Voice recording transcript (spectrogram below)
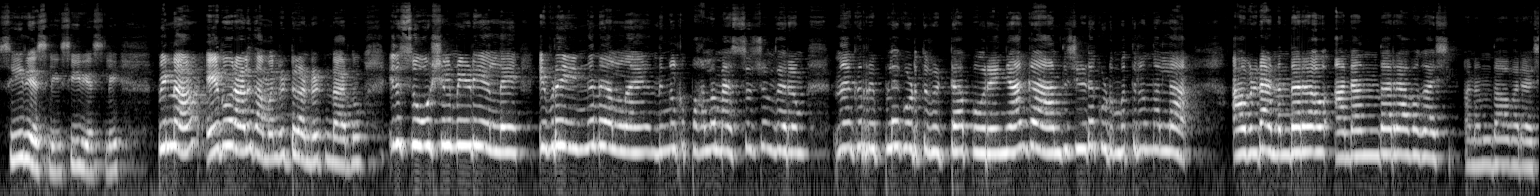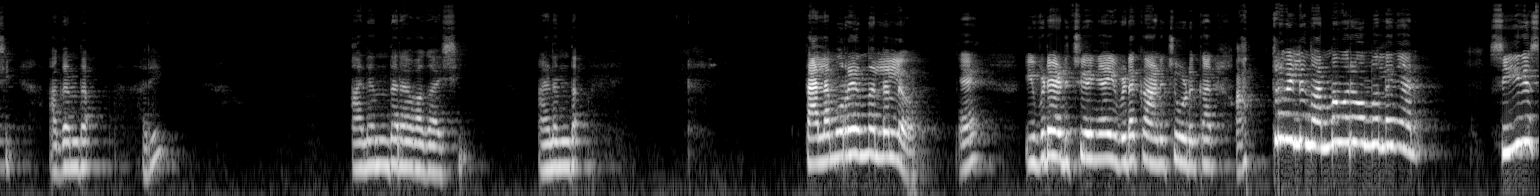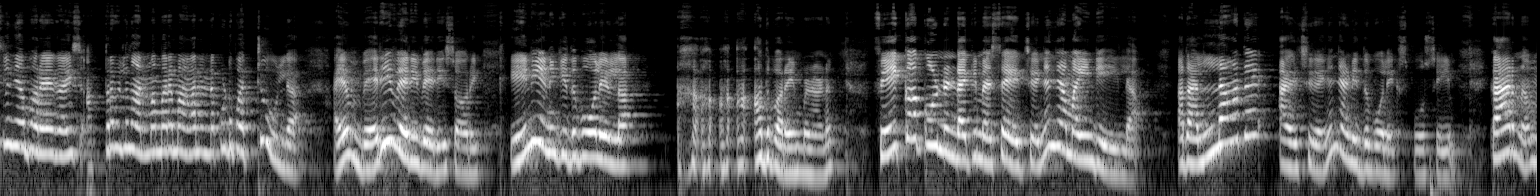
സീരിയസ്ലി സീരിയസ്ലി പിന്നെ ഏതോ ഒരാൾ കമന്റ് ഇട്ട് കണ്ടിട്ടുണ്ടായിരുന്നു ഇത് സോഷ്യൽ മീഡിയ അല്ലേ? ഇവിടെ ഇങ്ങനെയല്ലേ? നിങ്ങൾക്ക് പല മെസ്സേജും വരും. നിങ്ങൾക്ക് റിപ്ലൈ കൊടുത്ത് വിട്ടാൽ പോരെ. ഞാൻ ഗാന്ധിജിയുടെ കുടുംബത്തിലൊന്നല്ല. അവരുടെ അനന്തര അനന്തരാവകാശി അനന്താവകാശി അഗന്ത അരെ? അനന്തരാവകാശി അനന്ത. തലമുറയൊന്നുമല്ലല്ലോ. ഏ? ഇവിടെ അടിച്ചു കഴിഞ്ഞാൽ ഇവിടെ കാണിച്ചു കൊടുക്കാൻ. അത്ര വലിയ നന്മ വരെ ഒന്നുമല്ല ഞാൻ. സീരിയസ്ലി ഞാൻ പറയാം ഗൈസ് അത്ര വലിയ നന്മമരം ആകാൻ എന്നെ കൊണ്ട് പറ്റൂല. I'm very very very sorry ഇനി എനിക്ക് ഇതുപോലെയുള്ള അത് പറയുമ്പോഴാണ്. ഫേക്ക് അക്കൗണ്ട് ഉണ്ടാക്കി മെസ്സേജ് അയച്ചു കഴിഞ്ഞാൽ ഞാൻ മൈൻഡ് ചെയ്യില്ല. അതല്ലാതെ അയച്ചു കഴിഞ്ഞാൽ ഞാൻ ഇതുപോലെ എക്സ്പോസ് ചെയ്യും. കാരണം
